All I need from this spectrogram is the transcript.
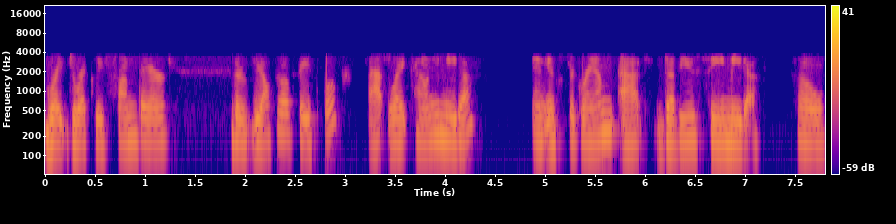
write directly from there. there. We also have Facebook at Wright County MEADA and Instagram at WC MEADA. So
